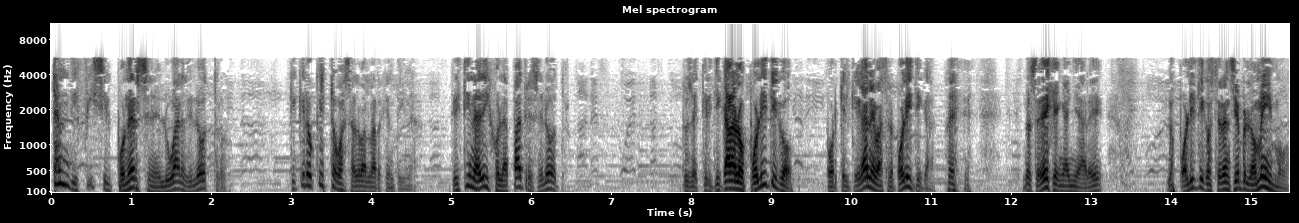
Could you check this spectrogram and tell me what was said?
tan difícil ponerse en el lugar del otro que creo que esto va a salvar la Argentina. Cristina dijo, la patria es el otro. Entonces, criticar a los políticos, porque el que gane va a ser política. no se deje engañar, ¿eh? Los políticos serán siempre lo mismo.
